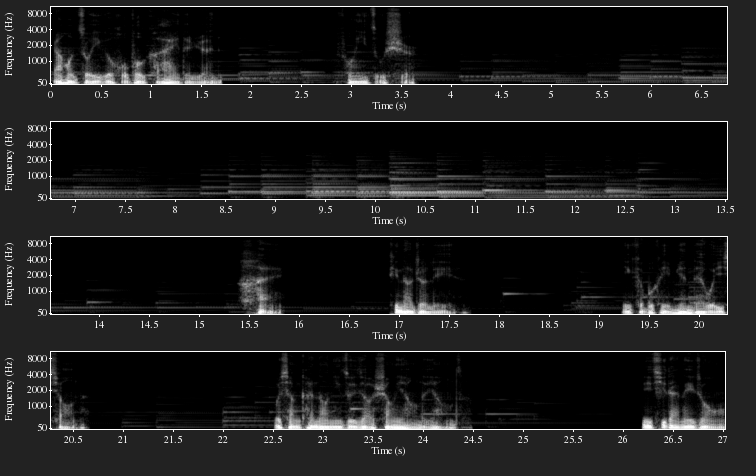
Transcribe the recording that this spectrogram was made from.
然后做一个活泼可爱的人，丰衣足食。嗨，听到这里，你可不可以面带微笑呢？我想看到你嘴角上扬的样子。你期待那种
